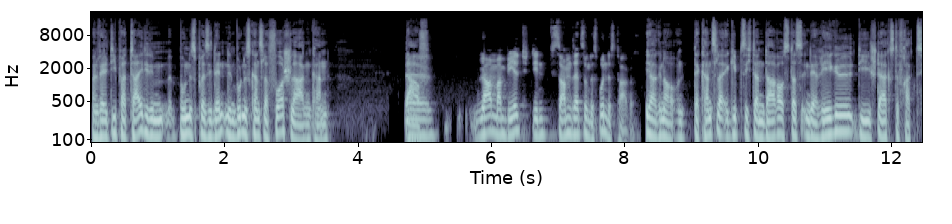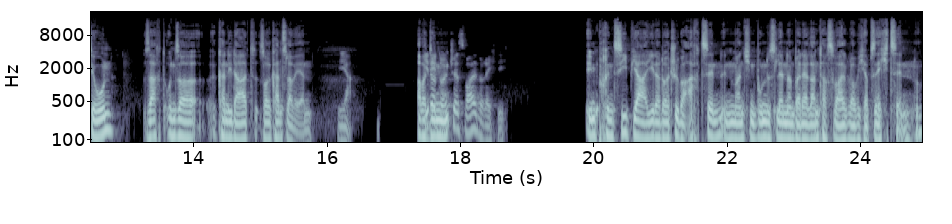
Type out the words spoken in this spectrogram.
Man wählt die Partei, die dem Bundespräsidenten den Bundeskanzler vorschlagen kann. Darf. Äh, ja, man wählt die Zusammensetzung des Bundestages. Ja, genau. Und der Kanzler ergibt sich dann daraus, dass in der Regel die stärkste Fraktion sagt, unser Kandidat soll Kanzler werden. Ja. Aber Jeder den, Deutsche ist wahlberechtigt. im Prinzip ja, jeder Deutsche über 18, in manchen Bundesländern bei der Landtagswahl, glaube ich, ab 16. Ne?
